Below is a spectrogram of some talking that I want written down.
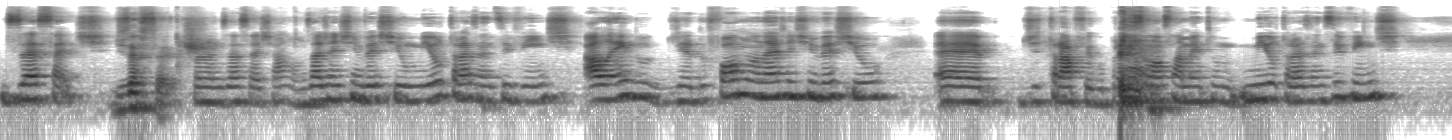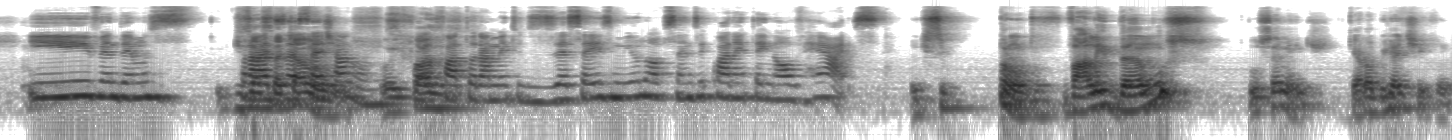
17. 17. Foram 17 alunos. A gente investiu 1.320, além do dinheiro do Fórmula, né? A gente investiu é, de tráfego para esse lançamento 1.320 e vendemos para 17, 17 alunos. alunos. Foi, Foi quase... um faturamento de R$ 16.949. Eu disse, pronto, validamos o semente, que era o objetivo. Né?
